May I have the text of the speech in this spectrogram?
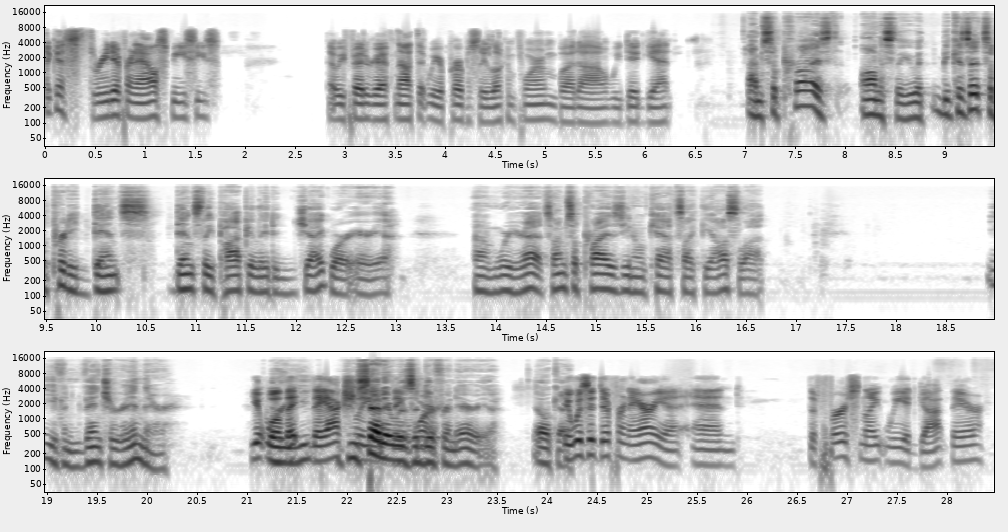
I guess, three different owl species that we photographed. Not that we were purposely looking for them, but uh, we did get. I'm surprised, honestly, with because that's a pretty dense, densely populated jaguar area um, where you're at. So I'm surprised, you know, cats like the ocelot even venture in there. Yeah, well, Or they you, they you actually said it was a weren't. different area. Okay, it was a different area, and the first night we had got there,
